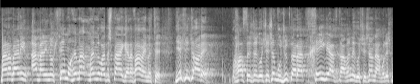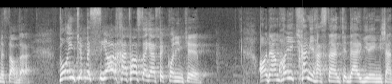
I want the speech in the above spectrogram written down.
بنابراین اولین نکته مهم من اینو بعدش برگردم. اولین نکته. یکی اینکه آره هاستیج نگوشیشن وجود دارد. خیلی از قوانین نگوشیشن در موردش مصداق دارد دو اینکه بسیار خطاست اگر فکر کنیم که آدم های کمی هستند که درگیر این میشن.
